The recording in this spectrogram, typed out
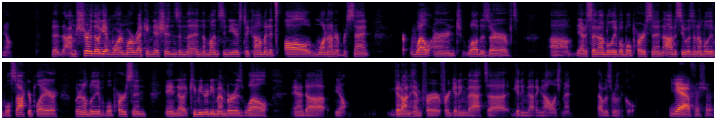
you know, I'm sure they'll get more and more recognitions in the in the months and years to come, and it's all 100% well earned, well deserved. Um, yeah, just an unbelievable person. Obviously, was an unbelievable soccer player, but an unbelievable person and a community member as well. And uh, you know, good on him for for getting that uh, getting that acknowledgement. That was really cool. Yeah, for sure.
